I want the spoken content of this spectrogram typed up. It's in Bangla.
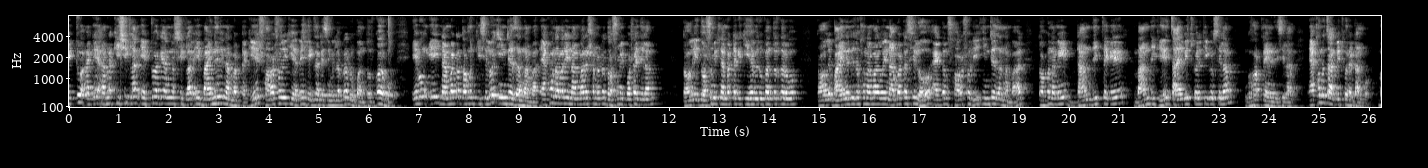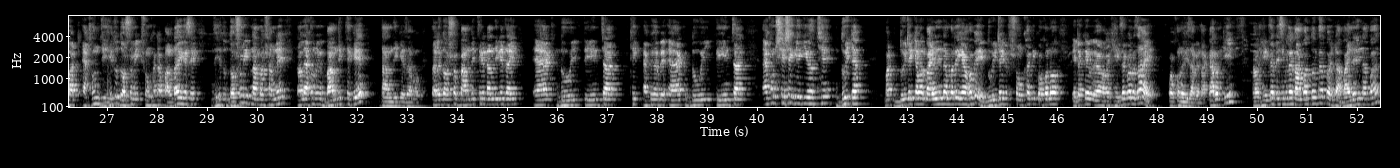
একটু আগে আমরা কি শিখলাম? একটু আগে আমরা শিখলাম এই বাইনারি নাম্বারটাকে সরাসরি কীভাবে হেক্সাডেসিমেলে আমরা রূপান্তর করব। এবং এই নাম্বারটা তখন কি ছিল? ইন্টেজার নাম্বার এখন আমার এই নাম্বারের সামনে একটা দশমিক বসাই দিলাম। তাহলে এই দশমিক নাম্বারটাকে কীভাবে রূপান্তর করব? তাহলে বাইনারি যখন আমার ওই নাম্বারটা ছিল, একদম সরাসরি ইন্টেজার নাম্বার, তখন আমি ডান দিক থেকে, বাম দিকে চার বিট করে কি করছিলাম? ঘর টেনে দিছিলাম। এখনও চার বিট করে টানবো। বাট এখন যেহেতু দশমিক সংখ্যাটা পাল্টা হয়ে গেছে, যেহেতু দশমিক নাম্বার সামনে, তাহলে এখন আমি বাম দিক থেকে ডান দিকে যাব। তাহলে দর্শক, বাম দিক থেকে ডান দিকে যাই। এক, দুই, তিন, চার, ঠিক একইভাবে এক, দুই, তিন, চার। এখন শেষে গিয়ে কি হচ্ছে? দুইটা। বাট দুইটা কি আমার বাইনারি নাম্বারে ইয়া হবে? দুইটার সংখ্যা কি কখনো এটাকে হেক্সা করা যায়? কখনোই যাবে না। কারণ কি? কারণ হেক্সা ডেসিমেলের নাম্বার দরকার কয়টা? বাইনারি নাম্বার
